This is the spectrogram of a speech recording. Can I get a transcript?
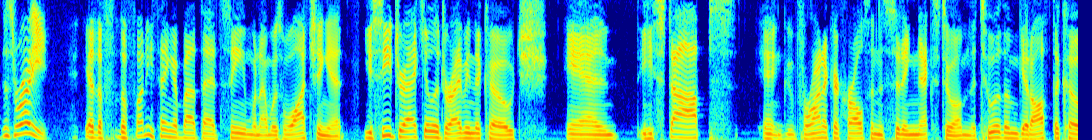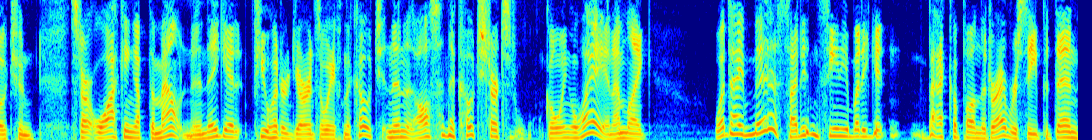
That's right. Yeah, the the funny thing about that scene when I was watching it, you see Dracula driving the coach and he stops and Veronica Carlson is sitting next to him. The two of them get off the coach and start walking up the mountain and they get a few hundred yards away from the coach and then all of a sudden the coach starts going away and I'm like what did I miss? I didn't see anybody get back up on the driver's seat. But then,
